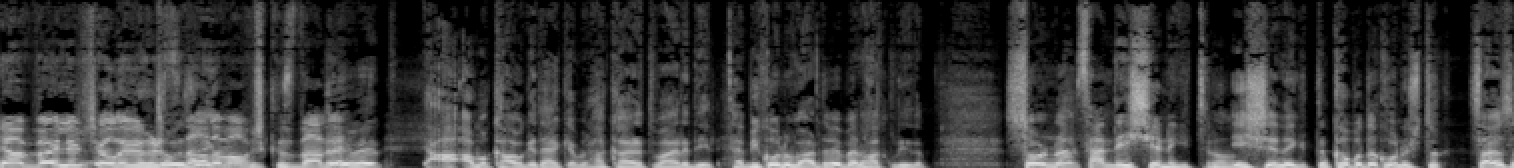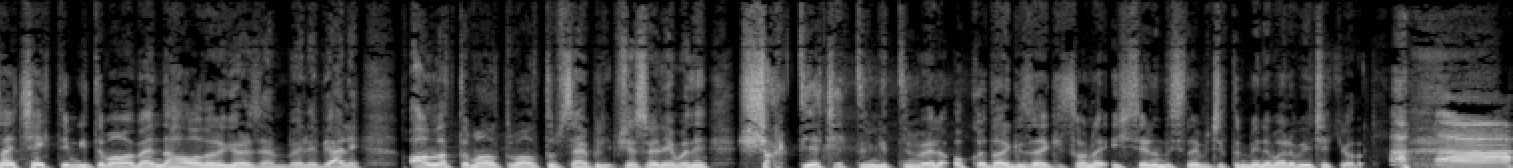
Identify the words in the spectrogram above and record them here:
Ya böyle bir şey olabilir hırsını alamamış kızdan. ve- Evet. Ya, ama kavga ederken böyle hakaret vari değil. Tabii. Bir konu vardı ve ben haklıydım. Sonra Sen de iş yerine gittin onun. İş yerine gittim kapıda konuştuk. Sen sonra çektim gittim ama ben de havaları göreceğim böyle. Yani anlattım anlattım anlattım Serpil bir şey söyleyemedi. Şak diye çektim gittim böyle. O kadar güzel ki sonra işlerin dışına bir çıktım benim arabayı çekiyorlar.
